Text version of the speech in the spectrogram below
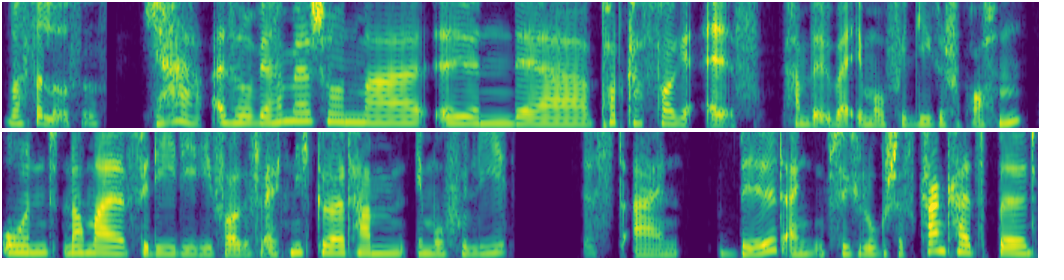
was da los ist. Ja, also wir haben ja schon mal in der Podcast-Folge 11 haben wir über Hämophilie gesprochen. Und nochmal für die, die die Folge vielleicht nicht gehört haben, Hämophilie ist ein Bild, ein psychologisches Krankheitsbild,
